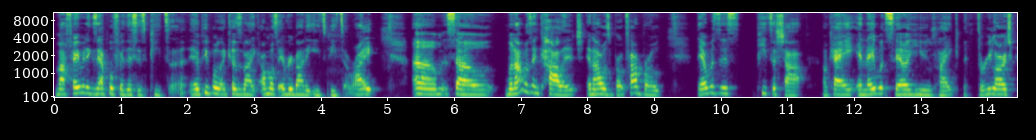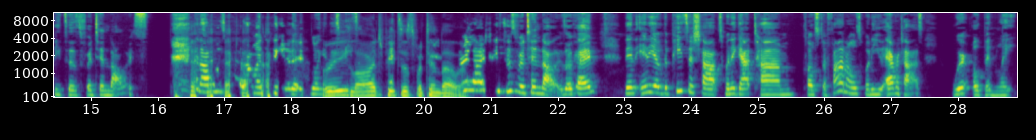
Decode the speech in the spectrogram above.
my favorite example for this is pizza. And people like, cause like almost everybody eats pizza, right? Um, so when I was in college and I was broke, far broke, there was this pizza shop, okay? And they would sell you like three large pizzas for $10 and I was much together going Three pizza. large pizzas for ten dollars. Three large pizzas for ten dollars. Okay. Then any of the pizza shops, when it got time close to finals, what do you advertise? We're open late.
